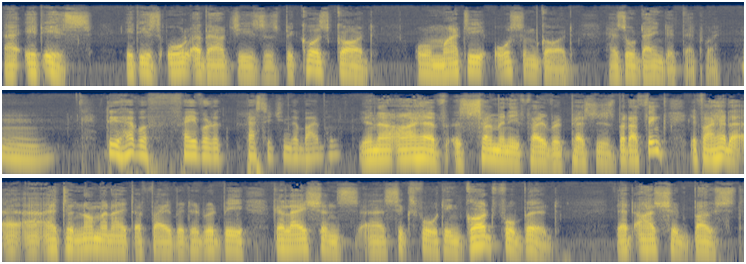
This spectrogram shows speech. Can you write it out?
Uh, it is. It is all about Jesus because God, Almighty, awesome God, has ordained it that way. Hmm. Do you have a favorite passage in the Bible? You know, I have so many favorite passages, but I think if I had, a, a, a, had to nominate a favorite, it would be Galatians uh, six fourteen. God forbid that I should boast,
